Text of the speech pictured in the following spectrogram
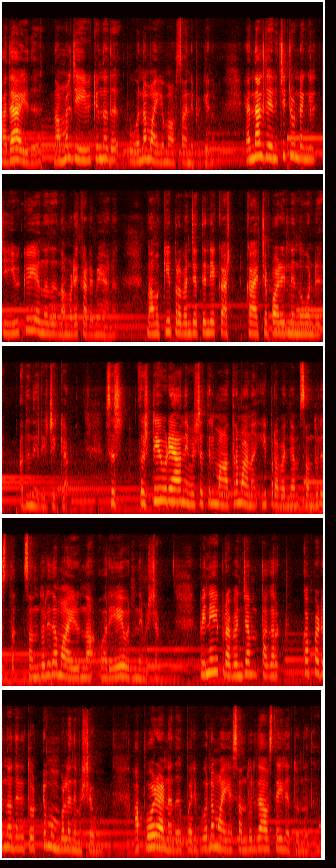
അതായത് നമ്മൾ ജീവിക്കുന്നത് പൂർണമായും അവസാനിപ്പിക്കണം. എന്നാൽ ജനിച്ചിട്ടുണ്ടെങ്കിൽ ജീവിക്കുക എന്നത് നമ്മുടെ കടമയാണ്. നമുക്ക് ഈ പ്രപഞ്ചത്തിന്റെ കാഴ്ചപ്പാടിൽ നിന്നുകൊണ്ട് അത് നിരീക്ഷിക്കാം. സൃഷ്ടിയുടെ ആ നിമിഷത്തിൽ മാത്രമാണ് ഈ പ്രപഞ്ചം സന്തുലിത സന്തുലിതമായിരുന്ന ഒരേ ഒരു നിമിഷം. പിന്നെ ഈ പ്രപഞ്ചം തകർക്കപ്പെടുന്നതിന് തൊട്ടു മുമ്പുള്ള നിമിഷവും അപ്പോഴാണത് പരിപൂർണമായ സന്തുലിതാവസ്ഥയിലെത്തുന്നത്.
